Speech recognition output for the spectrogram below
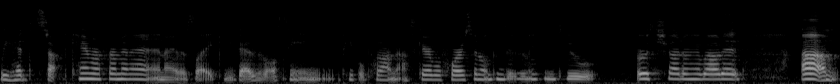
we had to stop the camera for a minute and I was like, you guys have all seen people put on mascara before, so I don't think there's anything too earth shattering about it. Um,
